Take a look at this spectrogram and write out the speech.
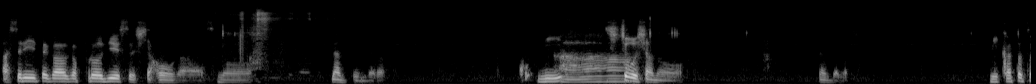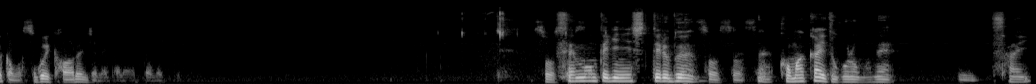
アスリート側がプロデュースした方が、その、なんて言うんだろう。こに視聴者の、なんだろう、見方とかもすごい変わるんじゃないかなと思って。そうそうそう専門的に知ってる分、そうそうそう。細かいところもね、うん再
